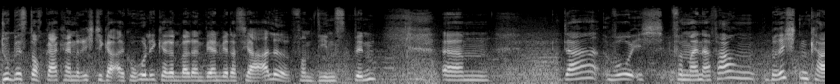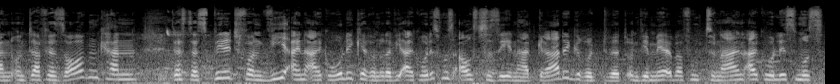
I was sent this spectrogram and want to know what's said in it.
du bist doch gar keine richtige Alkoholikerin, weil dann wären wir das ja alle vom Dienst bin. Ähm, da, wo ich von meinen Erfahrungen berichten kann und dafür sorgen kann, dass das Bild von wie eine Alkoholikerin oder wie Alkoholismus auszusehen hat, gerade gerückt wird und wir mehr über funktionalen Alkoholismus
